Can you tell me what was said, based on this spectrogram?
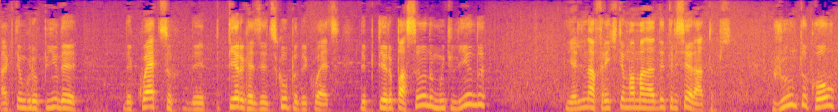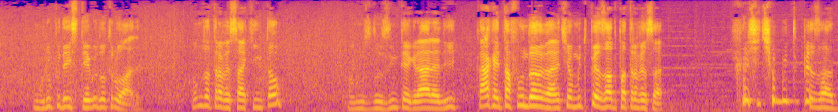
Aqui tem um grupinho de... De Quetsu, de Pteiro, quer dizer, desculpa, de Quetsu. De Pteiro passando, muito lindo. E ali na frente tem uma manada de Triceratops. Junto com um grupo de estego do outro lado. Vamos atravessar aqui então. Vamos nos integrar ali. Caraca, ele tá afundando, galera. A gente é muito pesado pra atravessar. A gente é muito pesado.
